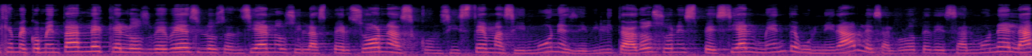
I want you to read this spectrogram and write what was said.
Déjeme comentarle que los bebés, los ancianos y las personas con sistemas inmunes debilitados son especialmente vulnerables al brote de salmonela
